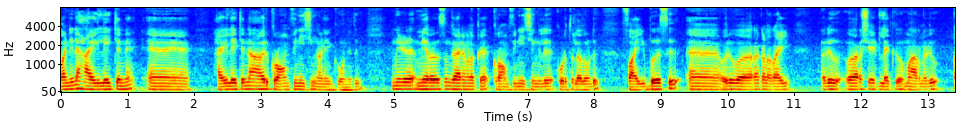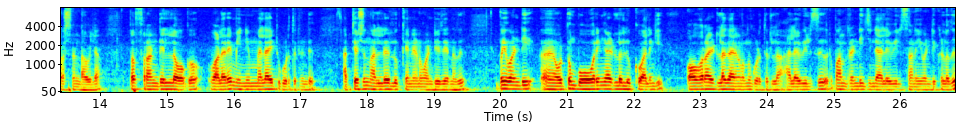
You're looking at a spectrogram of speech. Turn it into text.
വണ്ടിന്റെ ഹൈലൈറ്റ് തന്നെ ഹൈലൈറ്റ് തന്നെ ആ ഒരു ക്രോം ഫിനിഷിംഗ് ആണ് എനിക്ക് തോന്നിയത്. മിറ മിറേഴ്സും കാര്യങ്ങളൊക്കെ ക്രോം ഫിനിഷിങ്ങിൽ കൊടുത്തുള്ളത് അതുകൊണ്ട് ഫൈബേഴ്സ് ഒരു വേറെ കളറായി ഒരു വേറെ ഷെയ്ഡിലേക്ക് മാറുന്നൊരു പ്രശ്നം ഉണ്ടാവില്ല. ഇപ്പോൾ ഫ്രണ്ടിൽ ലോഗോ വളരെ മിനിമലായിട്ട് കൊടുത്തിട്ടുണ്ട്. അത്യാവശ്യം നല്ലൊരു ലുക്ക് തന്നെയാണ് വണ്ടി തരുന്നത്. അപ്പോൾ ഈ വണ്ടി ഒട്ടും ബോറിംഗ് ആയിട്ടുള്ള ലുക്കോ അല്ലെങ്കിൽ ഓവറായിട്ടുള്ള കാര്യങ്ങളൊന്നും കൊടുത്തിട്ടില്ല. അലവീൽസ് ഒരു പന്ത്രണ്ട് ഇഞ്ചിന്റെ അലവീൽസാണ് ഈ വണ്ടിക്കുള്ളത്.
